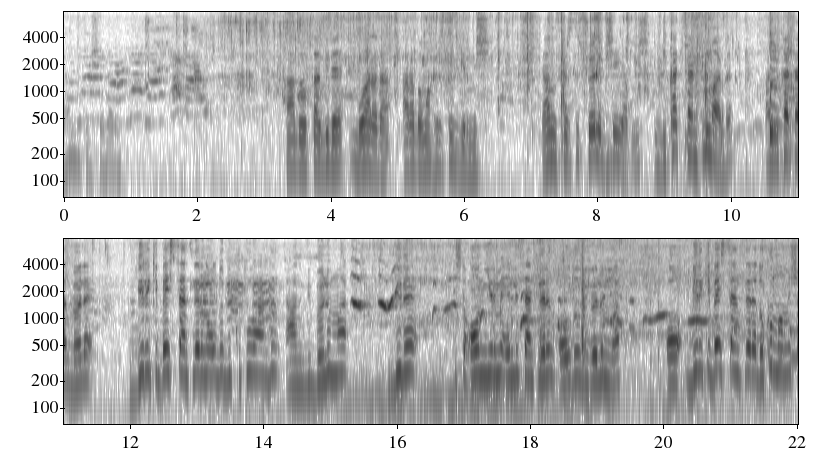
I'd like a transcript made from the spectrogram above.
Yandaki bir şeyler yok. Ha dostlar bir de bu arada arabama hırsız girmiş. Yalnız hırsız şöyle bir şey yapmış. Birkaç sentim vardı. Hani birkaç sent böyle 1-2-5 sentlerin olduğu bir kutu vardı. Yani bir bölüm var. Bir de işte 10-20-50 sentlerin olduğu bir bölüm var. O 1-2-5 sentlere dokunmamış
